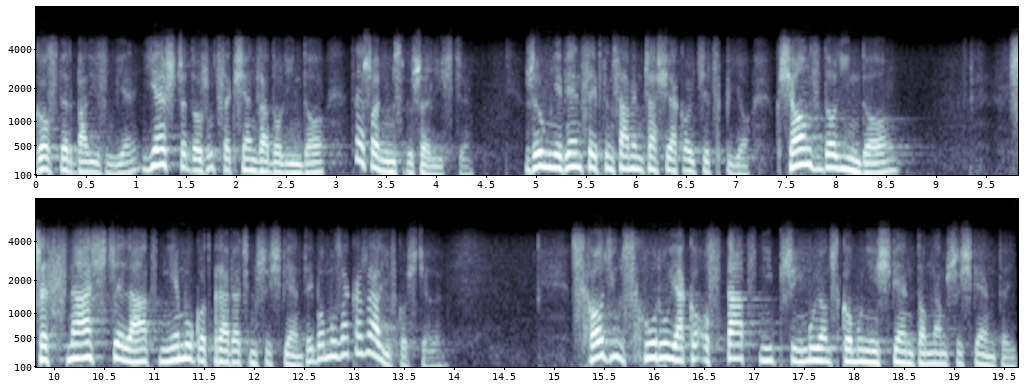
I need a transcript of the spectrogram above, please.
go zwerbalizuję, jeszcze dorzucę księdza Dolindo, też o nim słyszeliście. Żył mniej więcej w tym samym czasie jak ojciec Pio. Ksiądz Dolindo 16 lat nie mógł odprawiać mszy świętej, bo mu zakazali w kościele. Schodził z chóru jako ostatni, przyjmując komunię świętą na mszy świętej.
